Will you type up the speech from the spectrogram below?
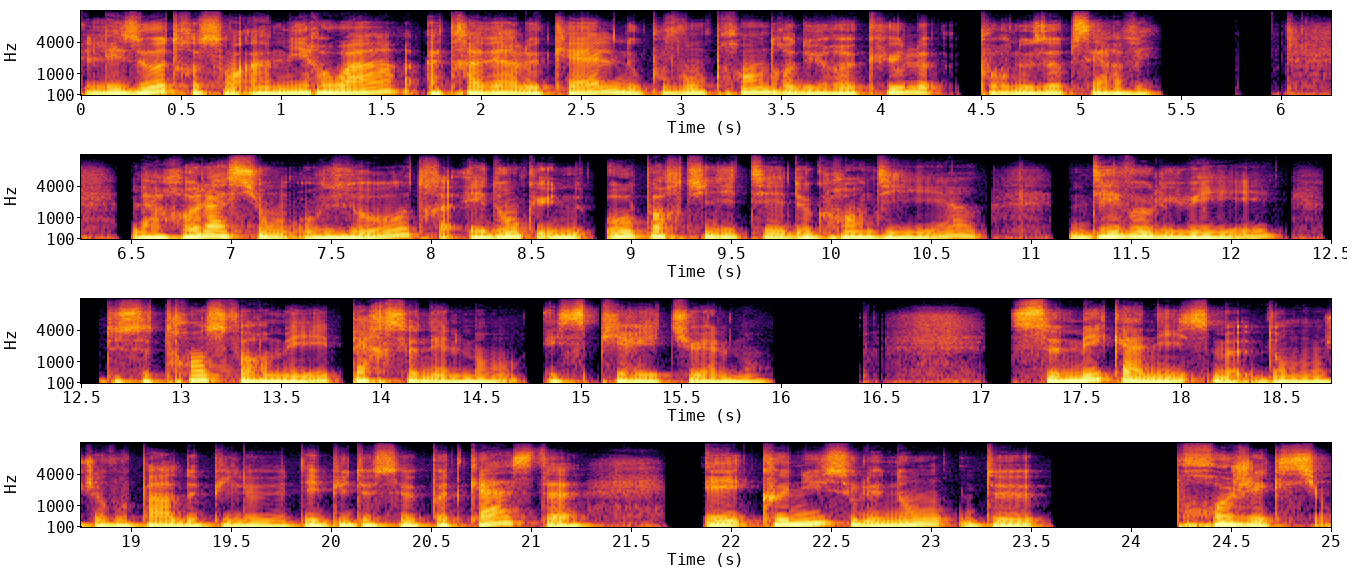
les autres sont un miroir à travers lequel nous pouvons prendre du recul pour nous observer. La relation aux autres est donc une opportunité de grandir, d'évoluer, de se transformer personnellement et spirituellement. Ce mécanisme dont je vous parle depuis le début de ce podcast est connu sous le nom de projection.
